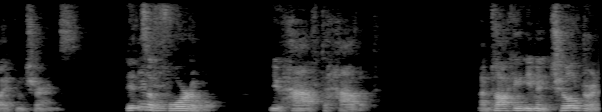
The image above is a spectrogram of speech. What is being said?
life insurance. It's it affordable. You have to have it. I'm talking even children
